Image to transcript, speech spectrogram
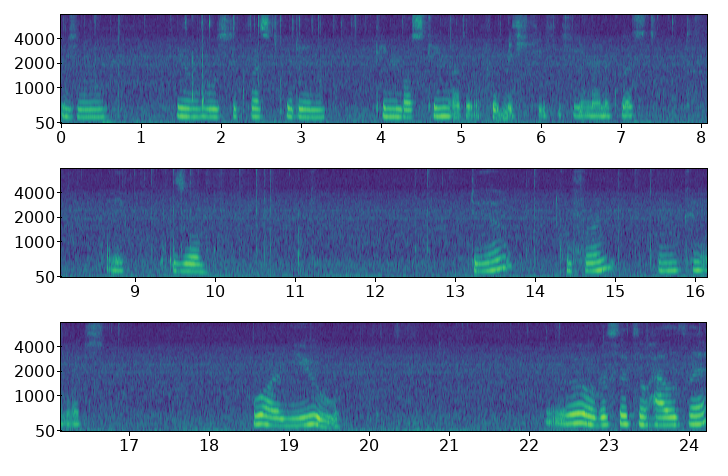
So. Hier, wo ist die Quest für den King Boss King? Also für mich. Meine Quest. So. Der. Confirm. Okay, let's. Who are you? Oh, bist du zu Hause?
